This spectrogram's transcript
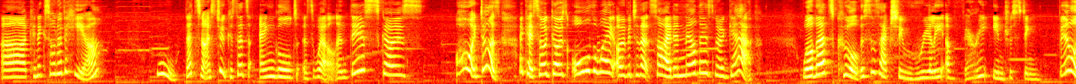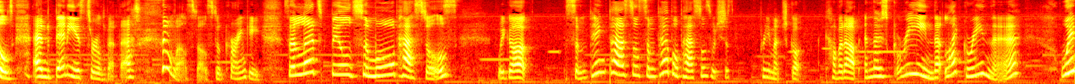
uh, connects on over here. Ooh, that's nice too, because that's angled as well. And this goes... Oh, it does. Okay, so it goes all the way over to that side, and now there's no gap. Well, that's cool. This is actually really a very interesting build, and Benny is thrilled about that. Wyldstyle's still cranky. So let's build some more pastels. We got some pink pastels, some purple pastels, which just pretty much got covered up, and those green, that light green there. When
